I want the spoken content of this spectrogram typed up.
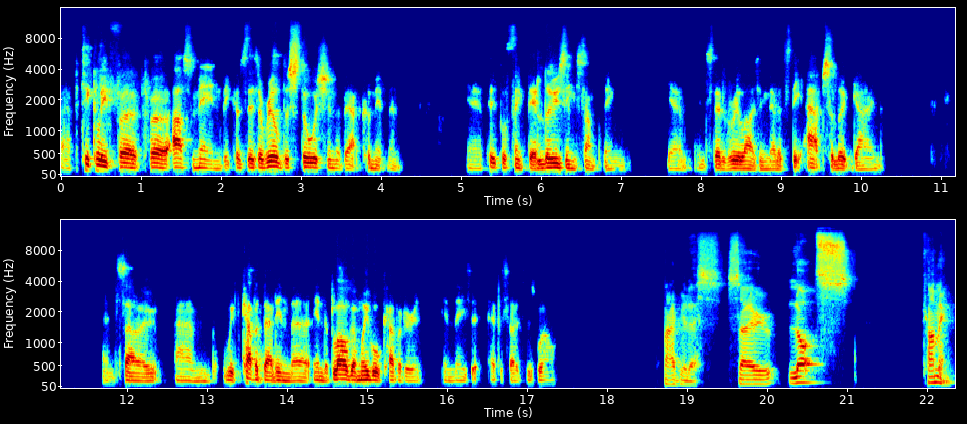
uh, particularly for for us men, because there's a real distortion about commitment. Yeah, people think they're losing something, yeah, instead of realizing that it's the absolute gain. And so um, we've covered that in the in the blog, and we will cover it in, in these episodes as well. Fabulous. So lots coming.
